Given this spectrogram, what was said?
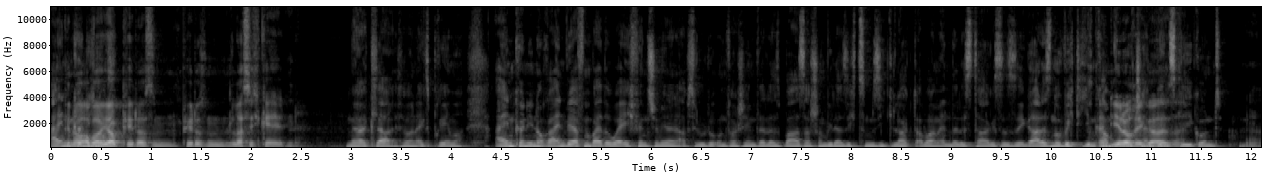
Einen genau, aber ja, Petersen, Petersen lasse ich gelten. Na klar, ist auch ein Ex-Bremer. Einen könnte ich noch reinwerfen, by the way, ich finde es schon wieder eine absolute Unverschämtheit, dass Barca schon wieder sich zum Sieg lagt, aber am Ende des Tages ist es egal. Es ist nur wichtig im Kampf um die Champions League und ja.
